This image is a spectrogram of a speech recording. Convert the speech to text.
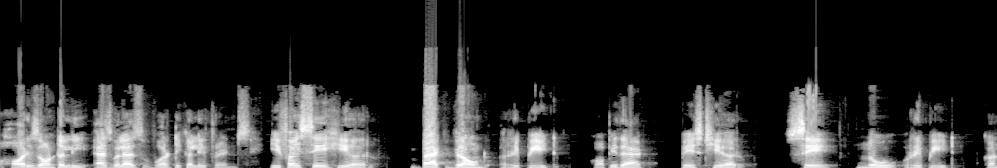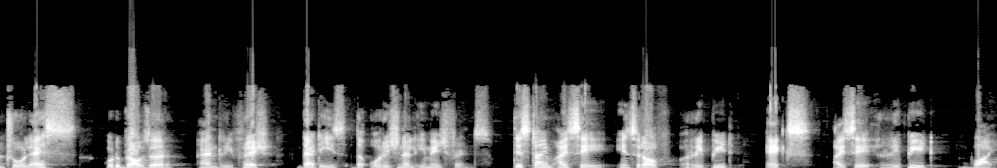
horizontally as well as vertically friends. If I say here background repeat copy that paste here say no repeat control s go to browser and refresh that is the original image friends. This time I say instead of repeat X, I say repeat Y.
